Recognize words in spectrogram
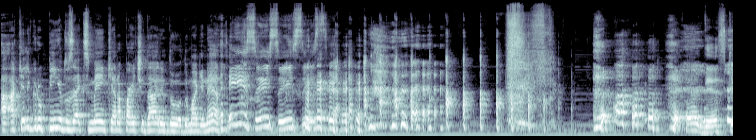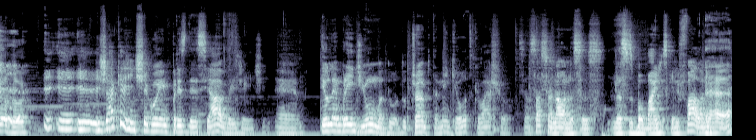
A- Aquele grupinho dos X-Men que era partidário do, do Magneto. Isso, isso, isso, isso. Meu Deus, que horror. E, e- e já que a gente chegou em presidenciáveis, gente, é, eu lembrei de uma do, do Trump também, que é outro que eu acho sensacional nessas, nessas bobagens que ele fala, né? Aham.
